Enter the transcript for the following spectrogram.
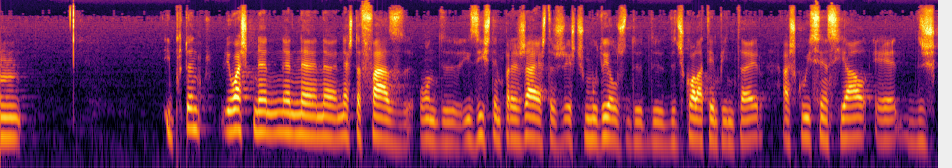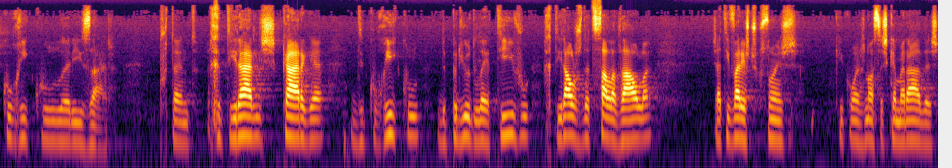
Um, e, portanto, eu acho que na, na, na, nesta fase onde existem para já estas, estes modelos de, de, de, escola a tempo inteiro, acho que o essencial é descurricularizar. Portanto, retirar-lhes carga de currículo, de período letivo, retirá-los da sala de aula já tive várias discussões aqui com as nossas camaradas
